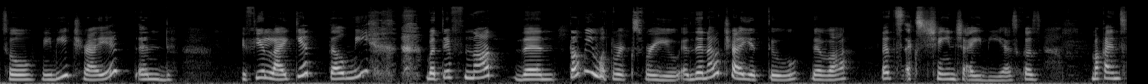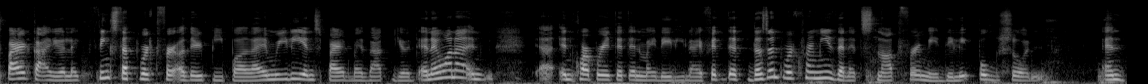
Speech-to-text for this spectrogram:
So maybe try it and if you like it, tell me. but if not, then tell me what works for you. And then I'll try it too. Diba? Let's exchange ideas because maka-inspire kayo like things that worked for other people. I'm really inspired by that good and i want to in, uh, incorporate it in my daily life. If it, doesn't work for me then it's not for me. Dili pugson and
